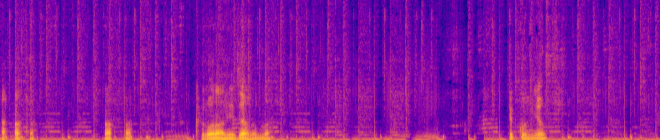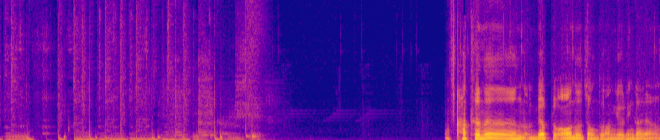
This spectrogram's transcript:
그건 아니지 않았나 했군요 하트는 몇 어느 정도 확률인가요?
